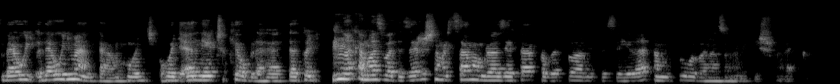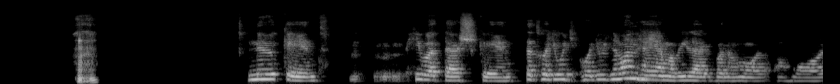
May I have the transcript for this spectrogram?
de, úgy, de úgy mentem, hogy, hogy ennél csak jobb lehet. Tehát, hogy nekem az volt az érzésem, hogy számomra azért elfogad valamit az élet, ami túl van azon, amit ismerek. Uh-huh. Nőként, hivatásként, tehát hogy úgy, hogy úgy van helyem a világban, ahol, ahol,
